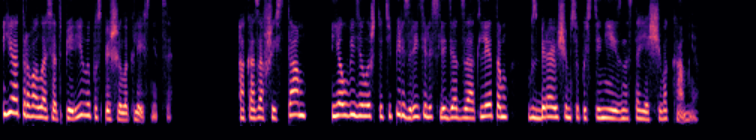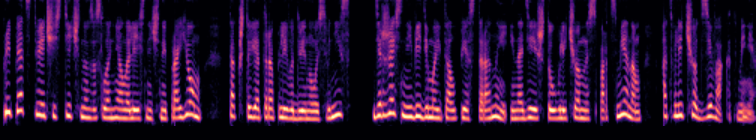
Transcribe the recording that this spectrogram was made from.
я оторвалась от перил и поспешила к лестнице. Оказавшись там, я увидела, что теперь зрители следят за атлетом, взбирающимся по стене из настоящего камня. Препятствие частично заслоняло лестничный проем, так что я торопливо двинулась вниз, держась невидимой толпе стороны и надеясь, что увлеченность спортсменом отвлечет зевак от меня.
